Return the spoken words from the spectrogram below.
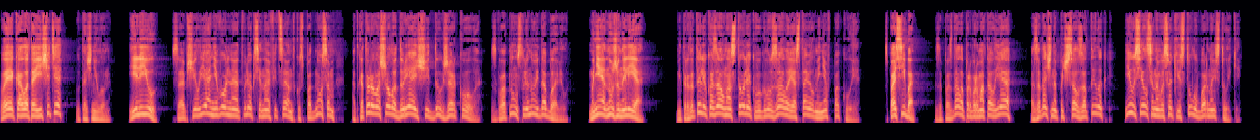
«Вы кого-то ищете?» — уточнил он. «Илью!» — сообщил я, невольно отвлекся на официантку с подносом, от которого шел одуряющий дух Жаркова, сглотнул слюну и добавил. «Мне нужен Илья!» Митродотель указал на столик в углу зала и оставил меня в покое. «Спасибо!» — запоздало пробормотал я, озадаченно почесал затылок и уселся на высокий стул у барной стойки.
